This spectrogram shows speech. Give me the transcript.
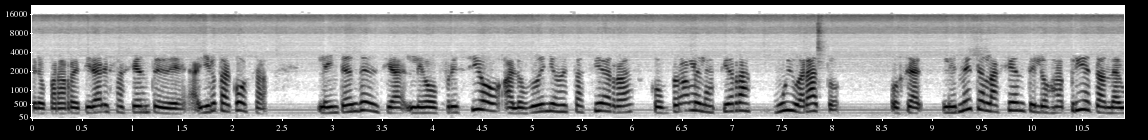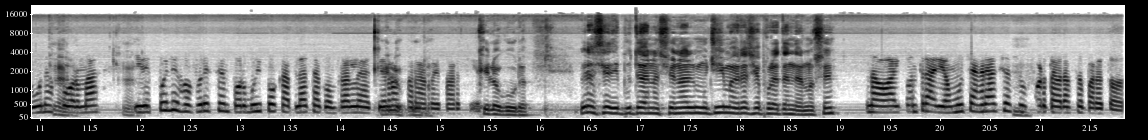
pero para retirar esa gente de... Y otra cosa, la Intendencia le ofreció a los dueños de estas tierras comprarle las tierras muy barato. O sea, les meten la gente, los aprietan de alguna forma y después les ofrecen por muy poca plata comprarle la tierra para repartir. Qué locura. Gracias, diputada nacional. Muchísimas gracias por atendernos. ¿eh? No, al contrario. Muchas gracias. Un mm. fuerte abrazo para todos.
